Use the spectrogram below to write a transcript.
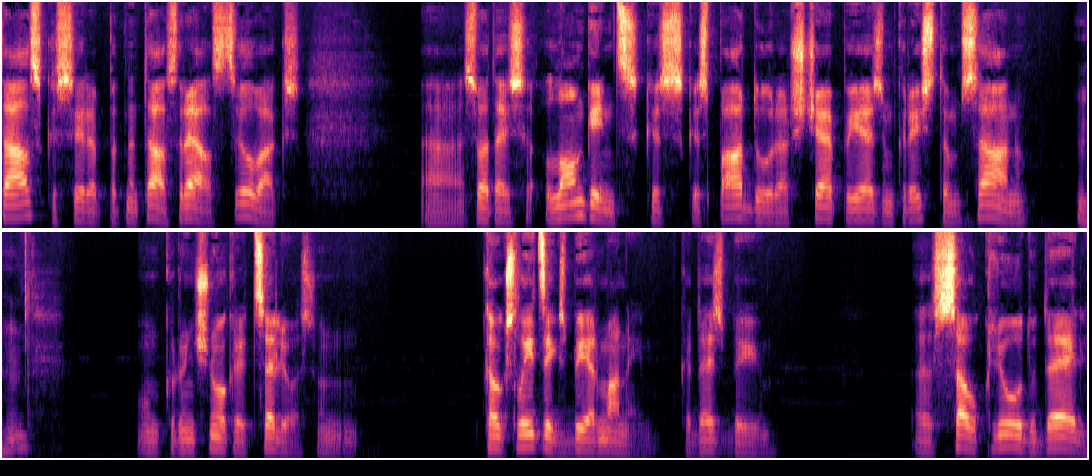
tēls, kas ir pat ne tēls, reāls cilvēks. Svētais Longins, kas, kas pārdūra ar šķēpu Jēzum Kristum sānu, mm -hmm. un kur viņš nokrita ceļos. Un kaut kas līdzīgs bija ar manīm, kad es biju savu kļūdu dēļ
